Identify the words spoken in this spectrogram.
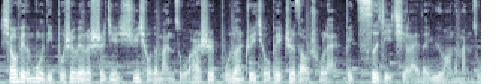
消费的目的不是为了实际需求的满足，而是不断追求被制造出来、被刺激起来的欲望的满足。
